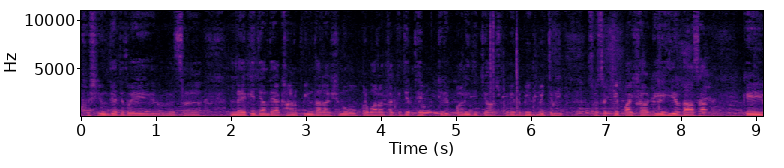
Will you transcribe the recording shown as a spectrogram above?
ਖੁਸ਼ੀ ਹੁੰਦੀ ਹੈ ਜਦੋਂ ਇਹ ਸ- ਲੈ ਕੇ ਜਾਂਦੇ ਆ ਖਾਣ ਪੀਣ ਦਾ ਰਾਸ਼ਨ ਉਹ ਪਰਿਵਾਰਾਂ ਤੱਕ ਜਿੱਥੇ ਜਿਹੜੇ ਪਾਣੀ ਦੀ ਚਾਰ ਸਪਰੇ ਲਪੇਟ ਵਿੱਚ ਨੇ, ਸੋ ਸੱਚੇ ਪਾਤਸ਼ਾਹ ਅੱਗੇ ਇਹੀ ਅਰਦਾਸ ਆ ਕਿ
